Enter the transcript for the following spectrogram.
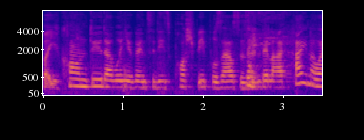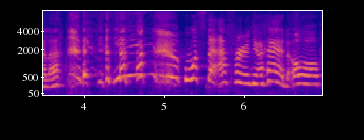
But you can't do that when you're going to these posh people's houses and they're like, Hi, Noella. What's the afro in your head? Or,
